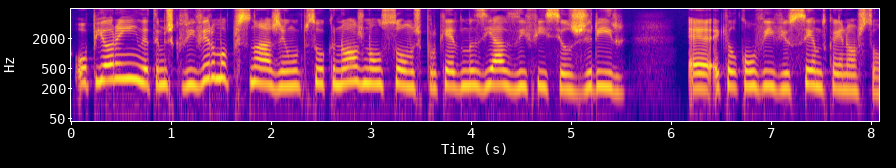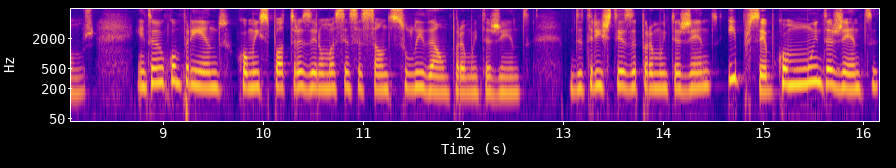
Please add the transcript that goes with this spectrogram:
ou pior ainda, temos que viver uma personagem, uma pessoa que nós não somos porque é demasiado difícil gerir uh, aquele convívio sendo quem nós somos. Então eu compreendo como isso pode trazer uma sensação de solidão para muita gente, de tristeza para muita gente e percebo como muita gente,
